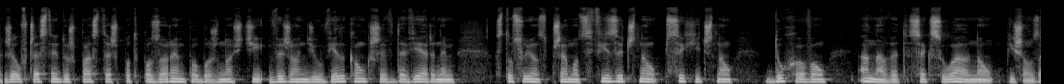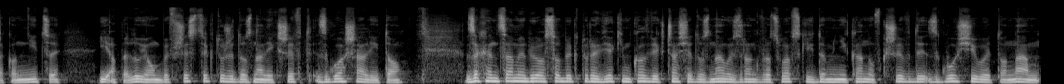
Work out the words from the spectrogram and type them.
że ówczesny duszpasterz pod pozorem pobożności wyrządził wielką krzywdę wiernym, stosując przemoc fizyczną, psychiczną, duchową, a nawet seksualną, piszą zakonnicy i apelują, by wszyscy, którzy doznali krzywd, zgłaszali to. Zachęcamy, by osoby, które w jakimkolwiek czasie doznały z rąk wrocławskich dominikanów krzywdy, zgłosiły to nam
